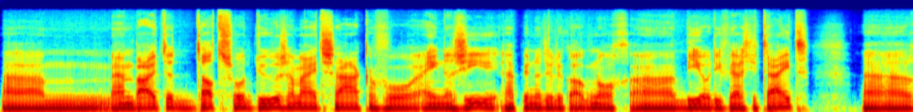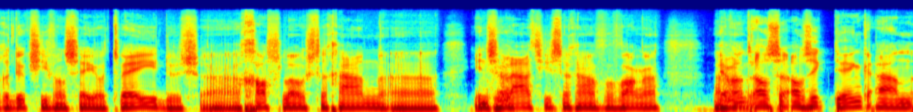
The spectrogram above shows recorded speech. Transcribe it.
Um, en buiten dat soort duurzaamheidszaken voor energie heb je natuurlijk ook nog uh, biodiversiteit, uh, reductie van CO2, dus uh, gasloos te gaan, installaties ja. te gaan vervangen. Ja, want als, als ik denk aan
